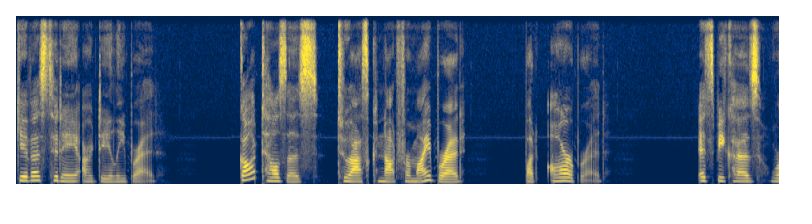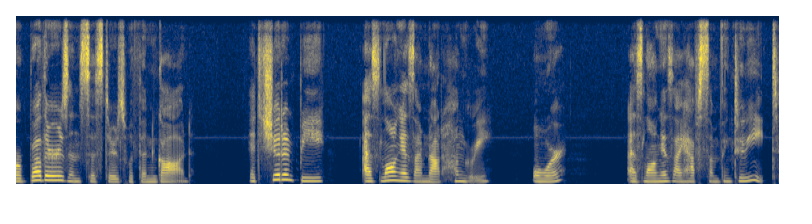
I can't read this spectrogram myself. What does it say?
Give us today our daily bread. God tells us to ask not for my bread, but our bread. It's because we're brothers and sisters within God. It shouldn't be as long as I'm not hungry or as long as I have something to eat.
